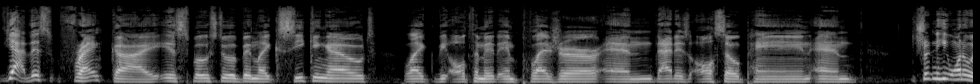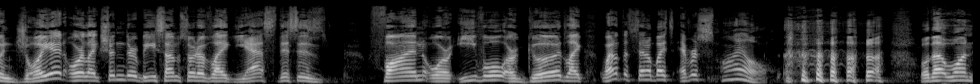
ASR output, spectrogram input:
yeah, this Frank guy is supposed to have been like seeking out like the ultimate in pleasure, and that is also pain. And shouldn't he want to enjoy it, or like shouldn't there be some sort of like, yes, this is fun or evil or good? Like, why don't the Cenobites ever smile? Well, that one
